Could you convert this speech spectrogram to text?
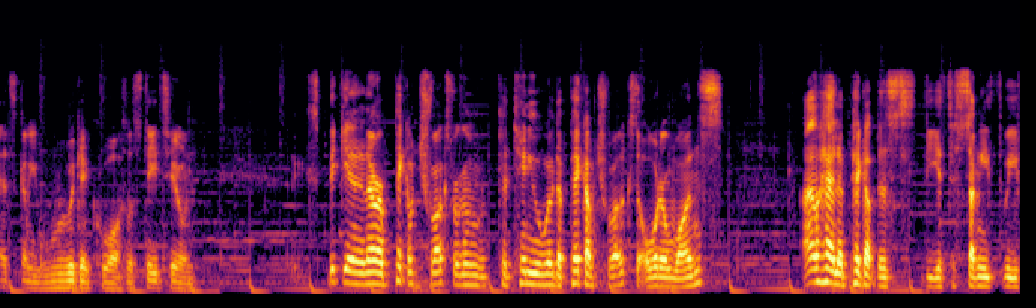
it's gonna be wicked cool. So stay tuned. Speaking of our pickup trucks, we're to continue with the pickup trucks, the older ones. I had to pick up this the 73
